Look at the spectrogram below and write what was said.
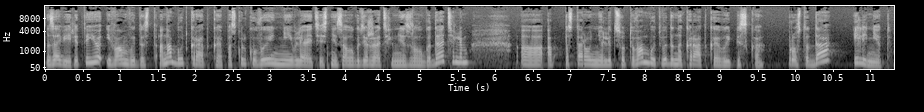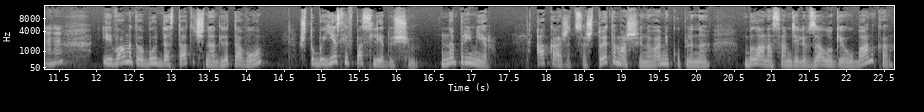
заверит ее и вам выдаст. Она будет краткая, поскольку вы не являетесь ни залогодержателем, ни залогодателем, э, а постороннее лицо, то вам будет выдана краткая выписка. Просто да или нет. И вам этого будет достаточно для того, чтобы если в последующем, например, окажется, что эта машина вами куплена была на самом деле в залоге у банка,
